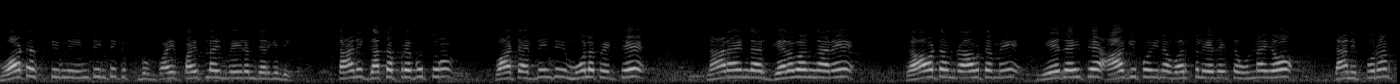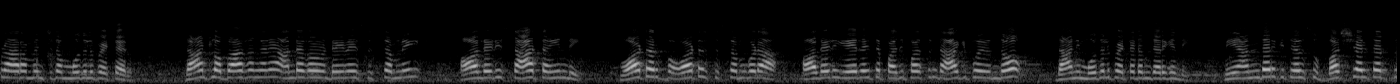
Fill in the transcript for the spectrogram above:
వాటర్ స్కీమ్ని ఇంటింటికి పై- పైప్ లైన్ వేయడం జరిగింది. కానీ గత ప్రభుత్వం వాటన్నింటిని మూల పెడితే నారాయణ గారు గెలవంగానే రావటం రావటమే ఏదైతే ఆగిపోయిన వర్కులు ఏదైతే ఉన్నాయో దాన్ని పునఃప్రారంభించడం మొదలుపెట్టారు. దాంట్లో భాగంగానే అండర్ గ్రౌండ్ డ్రైనేజ్ సిస్టమ్ని ఆల్రెడీ స్టార్ట్ అయింది. వాటర్ వాటర్ సిస్టమ్ కూడా ఆల్రెడీ ఏదైతే పది పర్సెంట్ ఆగిపోయిందో దాన్ని మొదలు పెట్టడం జరిగింది. మీ అందరికీ తెలుసు బస్ షెల్టర్స్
